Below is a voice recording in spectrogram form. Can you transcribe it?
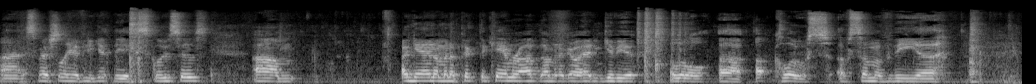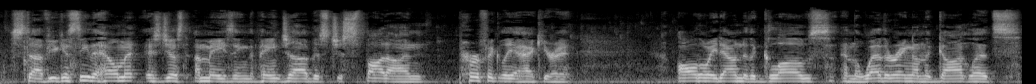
uh, especially if you get the exclusives. Um, again, I'm going to pick the camera up. I'm going to go ahead and give you a little uh, up close of some of the uh, stuff. You can see the helmet is just amazing. The paint job is just spot on, perfectly accurate. All the way down to the gloves and the weathering on the gauntlets.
